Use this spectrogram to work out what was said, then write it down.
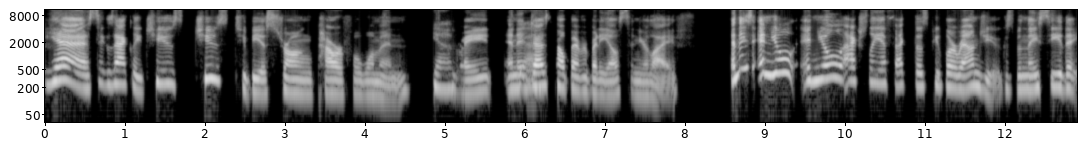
Yes, exactly. Choose choose to be a strong, powerful woman yeah. Right. And it does help everybody else in your life. And these and you'll and you'll actually affect those people around you because when they see that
